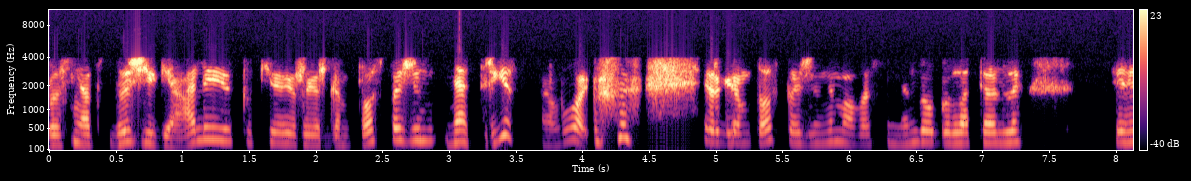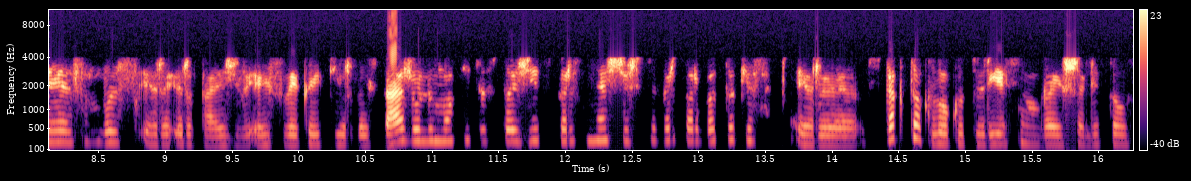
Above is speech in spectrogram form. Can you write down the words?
bus net du žygeliai, tokie ir, ir gamtos pažinimo, net trys, meluoju, ir gamtos pažinimo vas su Mindaugu lapelį. bus ir, ir pavyzdžiui, eis vaikai ir vaistažolių mokytis pažyti per neš išsivirt arba tukis. Ir spektaklukų turėsim va iš Alitaus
